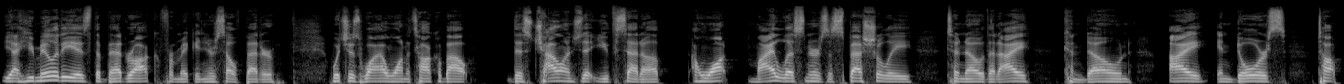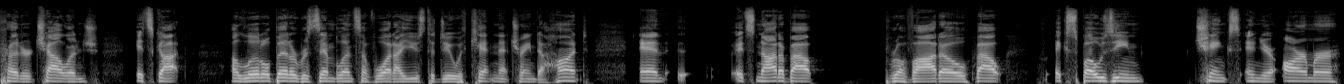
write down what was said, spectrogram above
Yeah, humility is the bedrock for making yourself better, which is why I want to talk about this challenge that you've set up. I want my listeners, especially, to know that I condone, I endorse Top Predator Challenge. It's got a little bit of resemblance of what I used to do with Kenton at Train to Hunt. And it's not about bravado, about exposing chinks in your armor,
